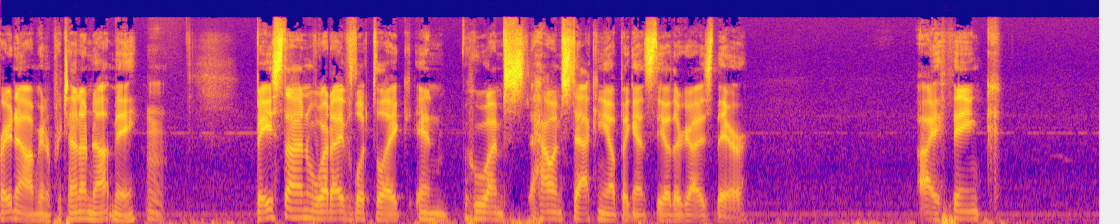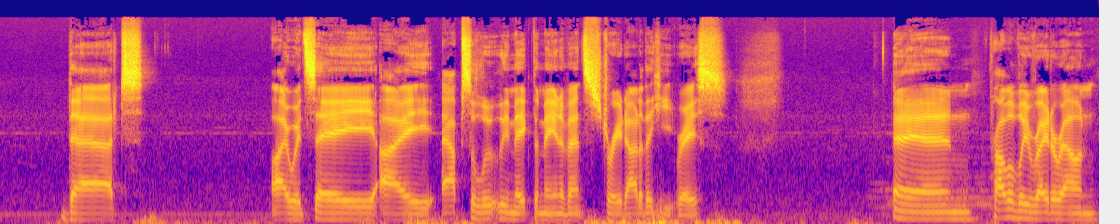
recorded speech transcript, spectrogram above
right now, I'm going to pretend I'm not me. Hmm. Based on what I've looked like and who I'm, how I'm stacking up against the other guys there, I think that I would say I absolutely make the main event straight out of the heat race and probably right around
